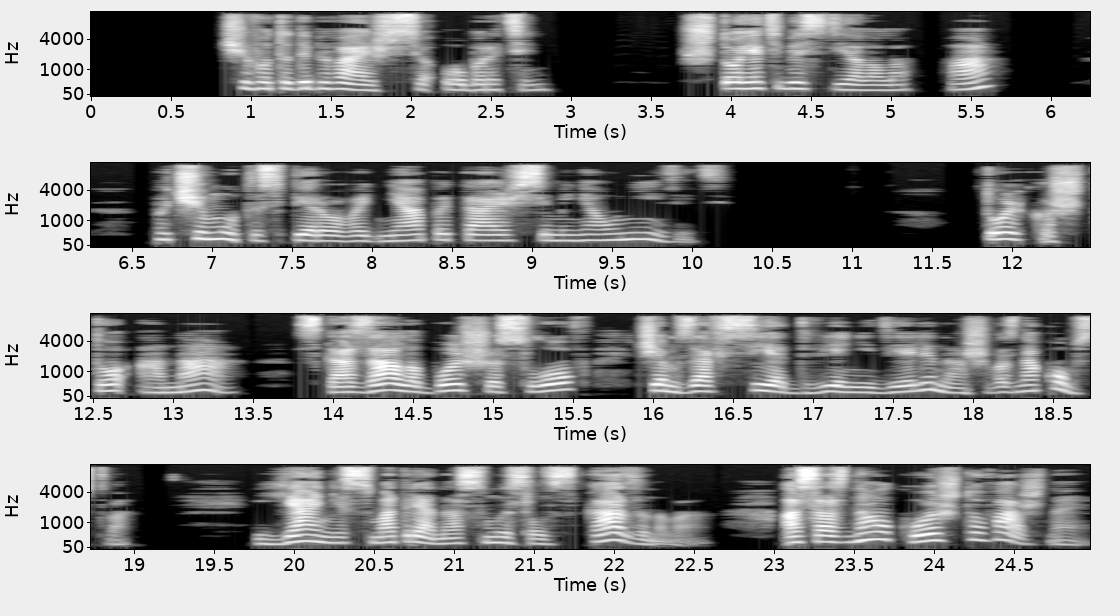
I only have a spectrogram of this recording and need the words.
— Чего ты добиваешься, оборотень? Что я тебе сделала, а? Почему ты с первого дня пытаешься меня унизить? Только что она сказала больше слов, чем за все две недели нашего знакомства. Я, несмотря на смысл сказанного, осознал кое-что важное,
